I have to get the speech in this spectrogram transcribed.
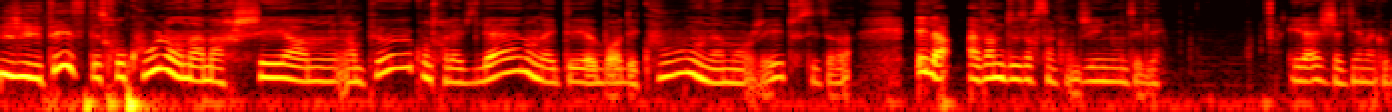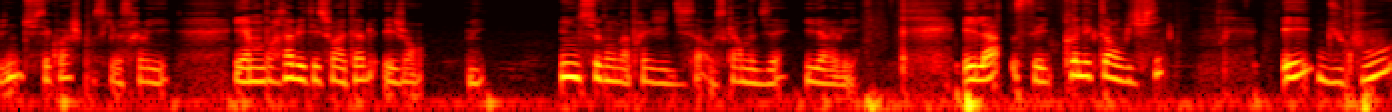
j'ai été, c'était trop cool. On a marché euh, un peu contre la Vilaine, on a été euh, boire des coups, on a mangé, tout, etc. Et là, à 22h50, j'ai une montée de lait. Et là, j'ai dit à ma copine, tu sais quoi, je pense qu'il va se réveiller. Et mon portable était sur la table, et genre, mais une seconde après que j'ai dit ça, Oscar me disait, il est réveillé. Et là, c'est connecté en Wi-Fi. Et du coup,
